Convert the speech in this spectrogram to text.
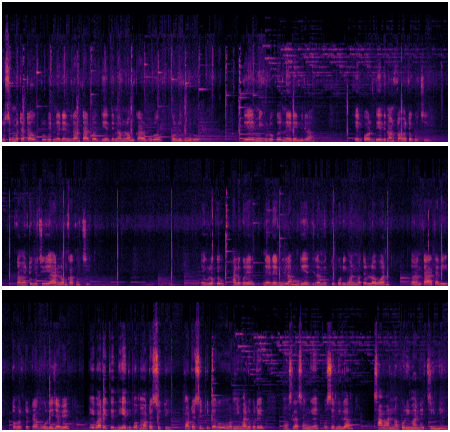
রসুন বাটাটাও একটু নেড়ে নিলাম, তারপর দিয়ে দিলাম লঙ্কার গুঁড়ো, হলুদ গুঁড়ো। দিয়ে এমনিগুলোকে নেড়ে নিলাম। এরপর দিয়ে দিলাম টমেটো কুচি। টমেটো কুচি আর লঙ্কা কুচি। এগুলোকে ভালো করে নেড়ে নিলাম, দিয়ে দিলাম একটু পরিমাণ মতো লবণ। কারণ তাড়াতাড়ি টমেটোটা গলে যাবে। এবার এতে দিয়ে দেবো মটরশুঁটি। মটরশুঁটিটাকেও আমি ভালো করে মশলার সঙ্গে কষে নিলাম, সামান্য পরিমাণে চিনি।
